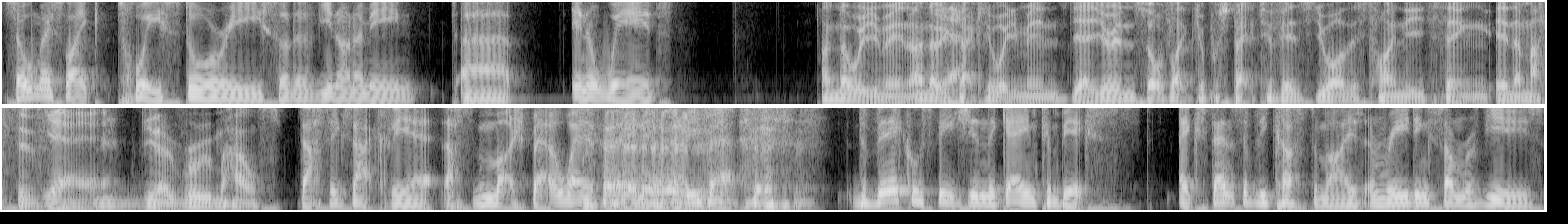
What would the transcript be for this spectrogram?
So, almost like Toy Story, sort of, you know what I mean? Uh, in a weird I know what you mean. I know Yeah. exactly what you mean. Yeah, you're in sort of like your perspective is you are this tiny thing in a massive, Yeah, yeah, you know, room house. That's exactly it. That's a much better way of putting it, to be fair. The vehicles featured in the game can be ex- extensively customized, and reading some reviews,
